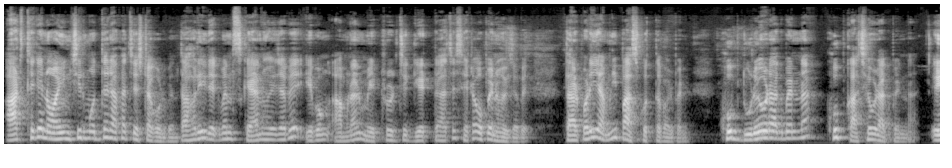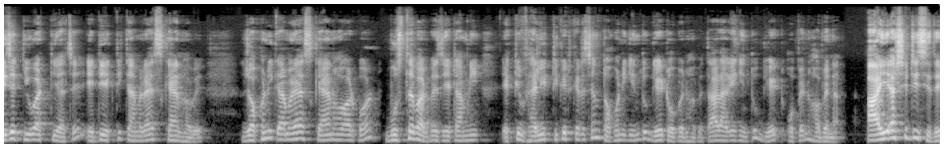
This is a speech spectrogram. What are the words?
আট থেকে নয় ইঞ্চির মধ্যে রাখার চেষ্টা করবেন। তাহলেই দেখবেন স্ক্যান হয়ে যাবে এবং আপনার মেট্রোর যে গেটটা আছে সেটা ওপেন হয়ে যাবে। তারপরেই আপনি পাস করতে পারবেন। খুব দূরেও রাখবেন না, খুব কাছেও রাখবেন না। এই যে কিউআরটি আছে, এটি একটি ক্যামেরায় স্ক্যান হবে। যখনই ক্যামেরায় স্ক্যান হওয়ার পর বুঝতে পারবে যে এটা আপনি একটি ভ্যালিড টিকিট কেটেছেন, তখনই কিন্তু গেট ওপেন হবে। তার আগে কিন্তু গেট ওপেন হবে না। আইআরসিটিসিতে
